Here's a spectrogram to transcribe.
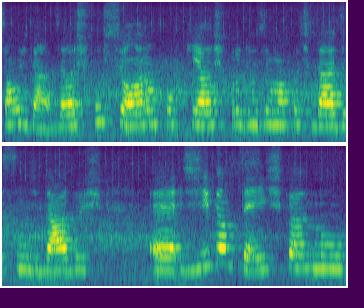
São os dados. Elas funcionam porque elas produzem uma quantidade assim de dados é, gigantesca, no,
